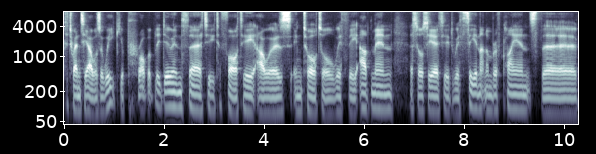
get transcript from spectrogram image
to 20 hours a week, you're probably doing 30 to 40 hours in total with the admin associated with seeing that number of clients, the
